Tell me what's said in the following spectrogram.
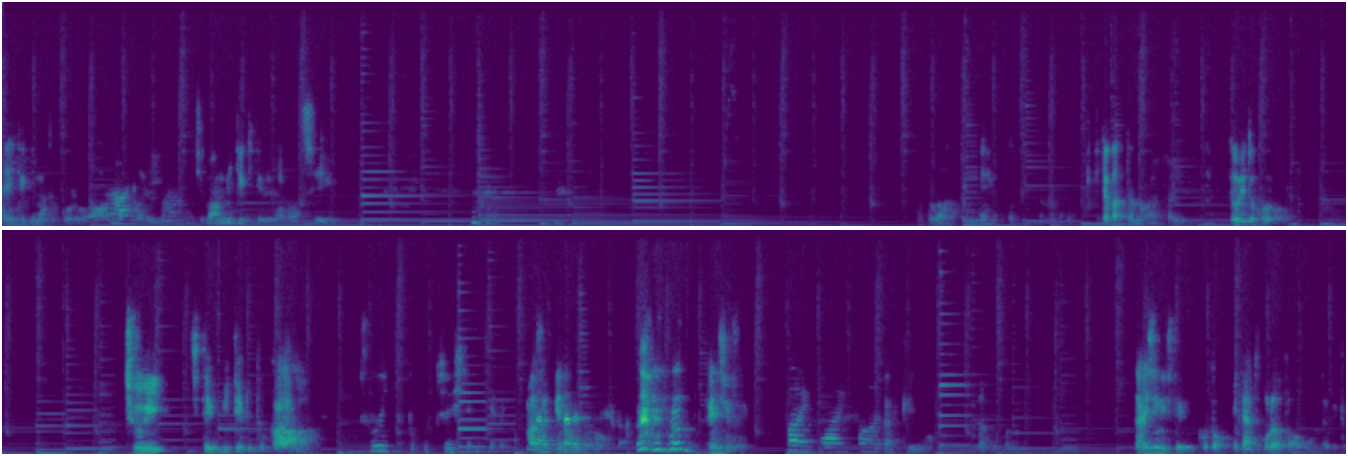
れ的なところはやっぱり一番見てきてるだろうし、あとはね、聞きたかったのはやっぱりどういうところを注意して見てるとか、そういったとこ注意してみてる。まあさっきの。誰のですか？選手生。はいはいはい。さ。っきの大事にしていることみたいなところだとは思うんだけど、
